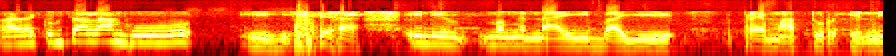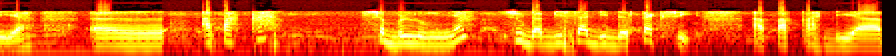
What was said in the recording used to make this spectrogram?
Waalaikumsalam Bu. Iya, ini mengenai bayi prematur ini ya. Eh, apakah sebelumnya sudah bisa dideteksi apakah dia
